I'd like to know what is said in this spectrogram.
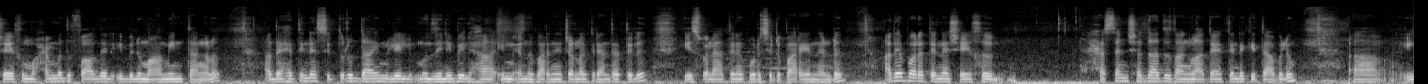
ഷെയ്ഖ് മുഹമ്മദ് ഫാദിൽ ഇബിൻ മാമീൻ തങ്ങൾ അദ്ദേഹത്തിന്റെ സിത്തുറുദ്ദായിമിലിൽ മുദിനിബിൽ ഹായിം എന്ന് പറഞ്ഞിട്ടുള്ള ഗ്രന്ഥത്തിൽ ഈ സ്വലാത്തിനെ കുറിച്ചിട്ട് പറയുന്നുണ്ട്. അതേപോലെ തന്നെ ഷെയ്ഖ് ഹസൻ ഷദാദ് തങ്ങൾ അദ്ദേഹത്തിന്റെ കിതാബിലും ഈ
